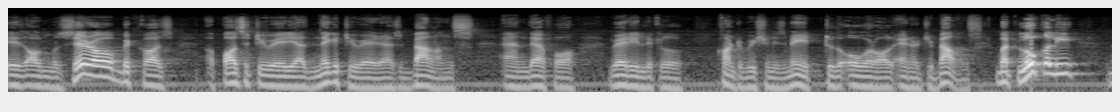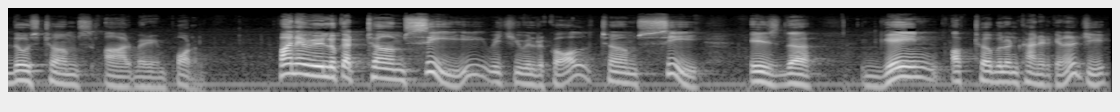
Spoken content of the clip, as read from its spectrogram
is almost 0 because positive area, negative areas balance and therefore, very little contribution is made to the overall energy balance. But locally those terms are very important. Finally, we look at term C which you will recall term C is the gain of turbulent kinetic energy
